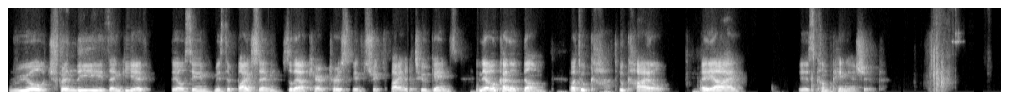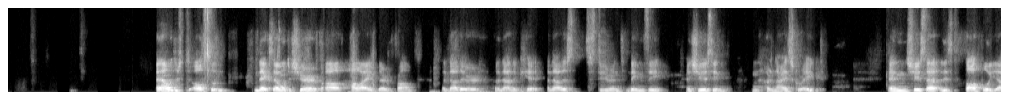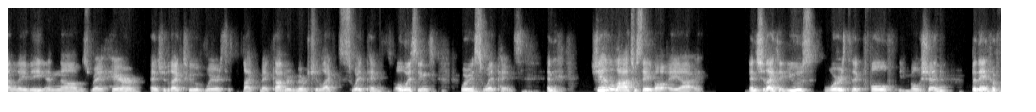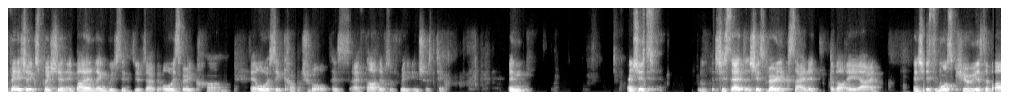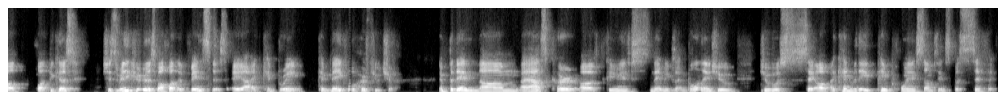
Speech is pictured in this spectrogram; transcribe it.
Real Trendy Zangief Dhalsim, Mr. Bison. So they are characters in Street Fighter 2 games. And they're all kind of dumb. But to, to Kyle, AI is companionship. And I want to also next, I want to share about how I learned from another another kid, another student, Lindsay, and she is in, in her ninth grade. And she's a, this thoughtful young lady and uh, with red hair, and she liked to wear like makeup. Remember she liked sweatpants, always in wearing sweatpants. And she had a lot to say about AI. And she liked to use words like full of emotion, but then her facial expression and body language is like always very calm and always in control. As I thought that was really interesting. And and she's she said she's very excited about AI, and she's the most curious about what because she's really curious about what advances AI can bring, can make for her future. And but then um, I asked her, uh, can you name example? And she she would say, "Oh, I can't really pinpoint something specific."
